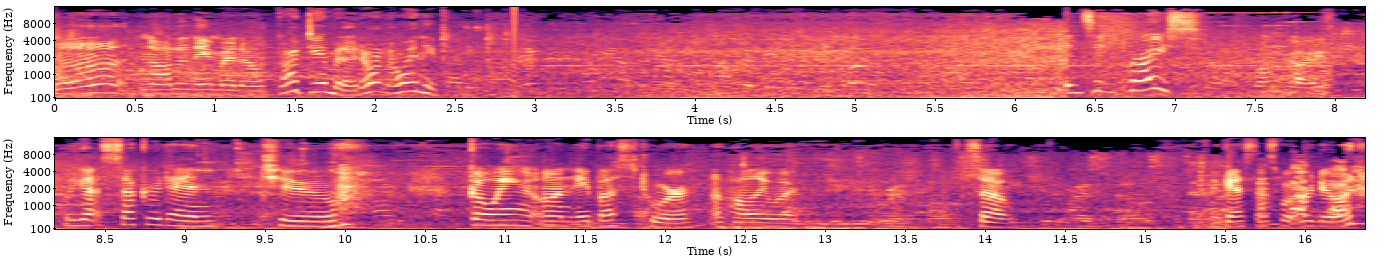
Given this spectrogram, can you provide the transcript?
Uh, not a name I know. God damn it, I don't know anybody. Vincent Price. One guy. We got suckered in to going on a bus tour of Hollywood. So, I guess that's what we're doing.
